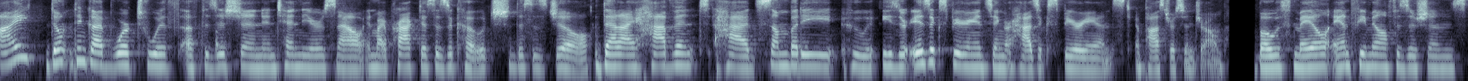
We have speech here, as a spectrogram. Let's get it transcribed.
I don't think I've worked with a physician in 10 years now in my practice as a coach. This is Jill, that I haven't had somebody who either is experiencing or has experienced imposter syndrome. Both male and female physicians,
